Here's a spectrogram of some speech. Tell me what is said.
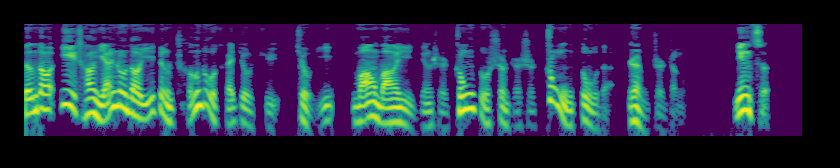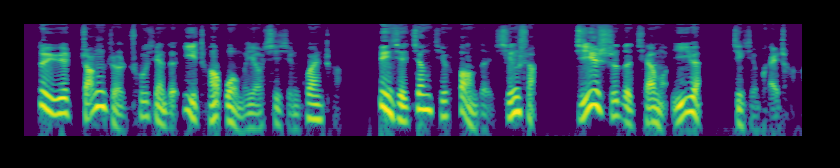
等到异常严重到一定程度才就去就医，往往已经是中度甚至是重度的认知症了。因此，对于长者出现的异常，我们要细心观察。并且将其放在心上，及时的前往医院进行排查。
